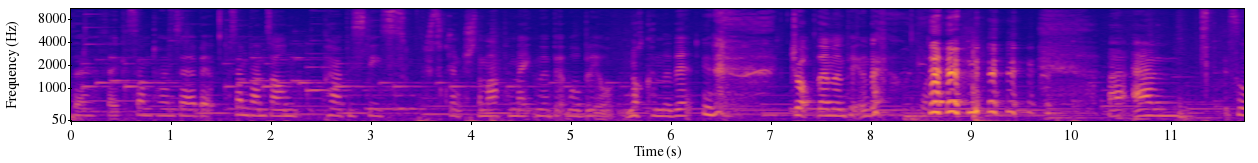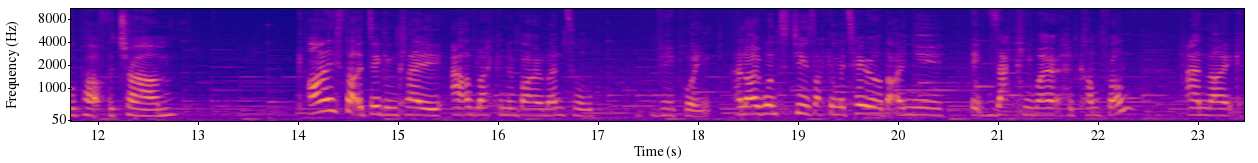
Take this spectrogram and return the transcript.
they're, they sometimes they're a bit, sometimes I'll purposely scrunch them up and make them a bit wobbly or knock them a bit, you know, drop them and pick them back up. but, um, it's all part of the charm. I started digging clay out of like an environmental viewpoint and I wanted to use like a material that I knew exactly where it had come from and like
